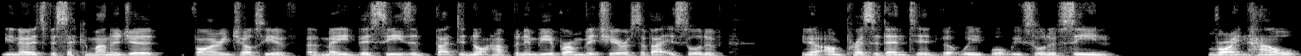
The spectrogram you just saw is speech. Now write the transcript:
you know, it's the second manager firing Chelsea have, have made this season. That did not happen in the Abramovich era, so that is sort of, you know, unprecedented. That we what we've sort of seen right now.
